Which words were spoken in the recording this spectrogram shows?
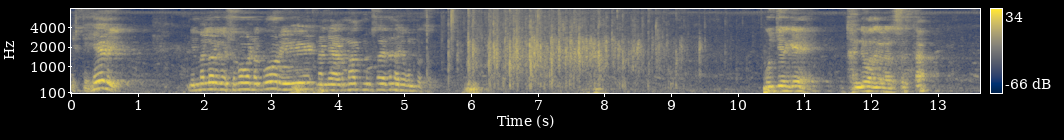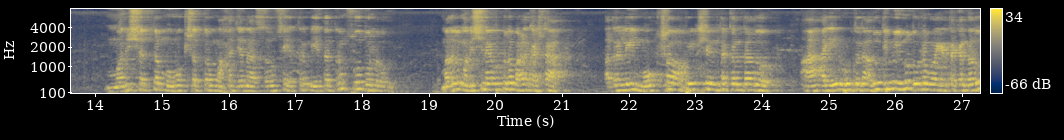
ಇಷ್ಟು ಹೇಳಿ ನಿಮ್ಮೆಲ್ಲರಿಗೂ ಶುಭವನ್ನು ಕೋರಿ ನನ್ನ ಎರಡು ಮಾತು ಮುಗಿಸ್ತಾ ಇದ್ದೇನೆ ಹರಿವಂತ ಸರ್ ಪೂಜ್ಯರಿಗೆ ಧನ್ಯವಾದಗಳು ಅರ್ಪಿಸ್ತಾ ಮನುಷ್ಯತ್ವ ಮುಮುಕ್ಷತ್ವ ಮಹಾಜನ ಸಂಶಯತ್ರ ಏತತ್ರ ಸುದುರ್ಲಭ. ಮೊದಲು ಮನುಷ್ಯನಾಗುತ್ತಲ್ಲ ಬಹಳ ಕಷ್ಟ. ಅದರಲ್ಲಿ ಮೋಕ್ಷ ಅಪೇಕ್ಷೆ ಅಂತಕ್ಕಂಥದ್ದು ಏನು ಹುಡ್ತದೆ ಅದು ಇನ್ನೂ ಇನ್ನೂ ದುರ್ಲಭವಾಗಿರ್ತಕ್ಕಂಥದ್ದು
